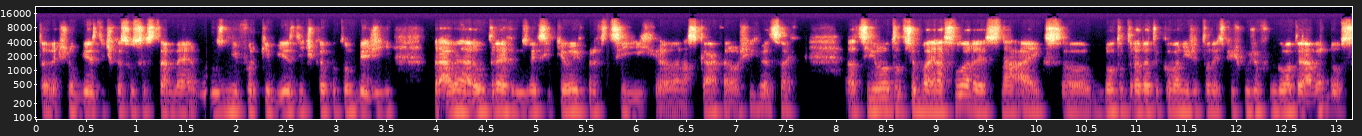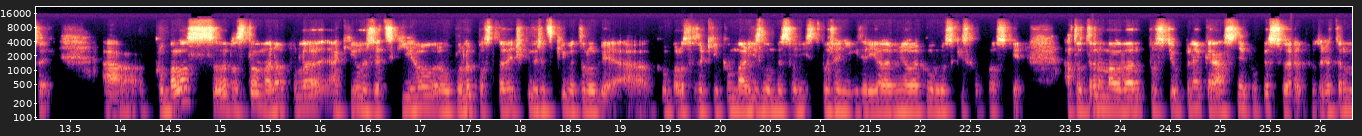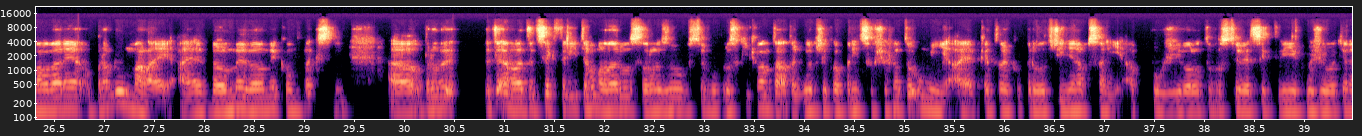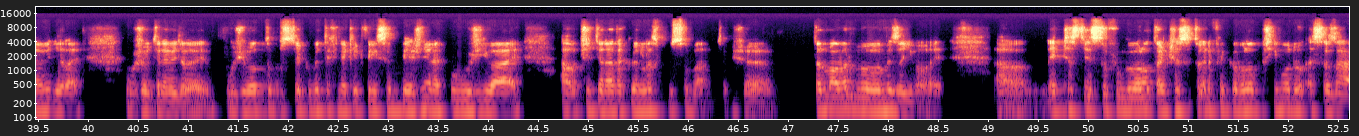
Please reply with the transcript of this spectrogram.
to je většinou BSD jsou systémy, různé forky BSD potom běží právě na routerech, různých síťových prvcích, na skách a dalších věcech. Cílilo to třeba i na Solaris, na AX, bylo to teda detekované, že to nejspíš může fungovat i na Windowsy A Kobalos dostal jméno podle nějakého řeckého, nebo podle postavičky z řecké mytologie. A Kobalos je taky jako malý zlomyslný stvoření, který ale měl jako obrovské schopnosti. A to ten malware prostě úplně krásně popisuje, protože ten malware je opravdu malý a je velmi, velmi komplexní. A opravdu ty analytici, kteří toho malwareu analyzují prostě obrovský kvanta, tak byli překvapení, co všechno to umí a jak je to jako prvotřídně napsaný. A používalo to prostě věci, které jako v životě neviděli, v životě neviděli, používalo to prostě jako techniky, které se běžně nepoužívají a určitě ne takovýmhle způsobem, takže ten malware byl velmi zajímavý. Nejčastěji to fungovalo tak, že se to infikovalo přímo do SSH.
